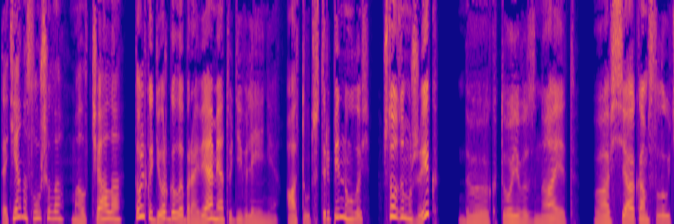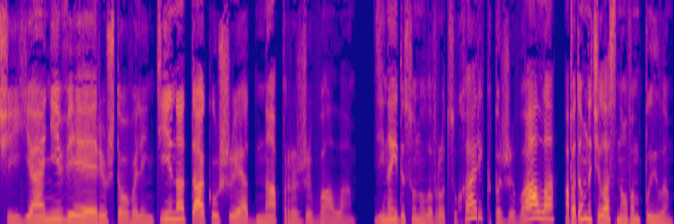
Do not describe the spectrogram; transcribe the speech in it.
Татьяна слушала, молчала, только дергала бровями от удивления. А тут встрепенулась. «Что за мужик?» «Да кто его знает. Во всяком случае, я не верю, что Валентина так уж и одна проживала». Зинаида сунула в рот сухарик, пожевала, а потом начала с новым пылом.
